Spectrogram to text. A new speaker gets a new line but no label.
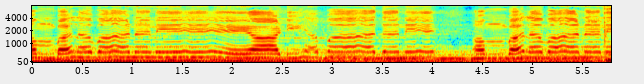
அம்பலவாணனே ஆடிய பாதனே அம்பலவாணனே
